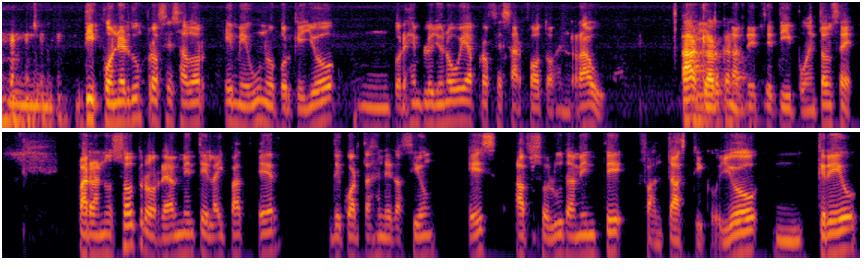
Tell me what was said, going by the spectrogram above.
Mm, disponer de un procesador M1, porque yo, mm, por ejemplo, yo no voy a procesar fotos en RAW, Ah, claro que no. De este tipo. Entonces, para nosotros realmente el iPad Air de cuarta generación es absolutamente fantástico. Yo mm, creo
